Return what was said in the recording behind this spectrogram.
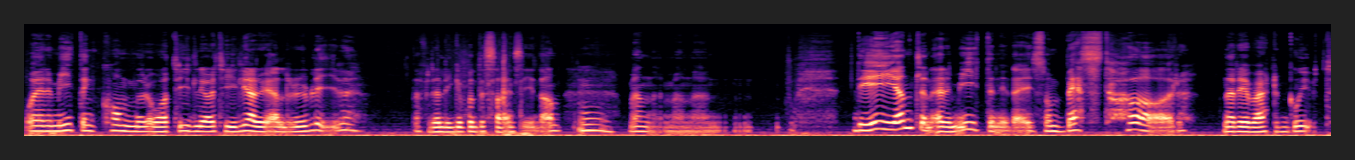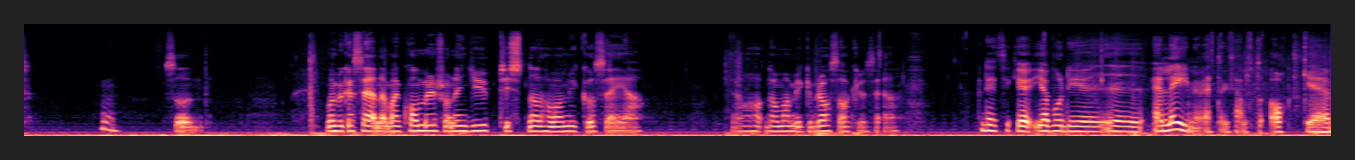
Och eremiten kommer att vara tydligare och tydligare ju äldre du blir. Därför den ligger på designsidan. Mm. Men, men eh, det är egentligen eremiten i dig som bäst hör när det är värt att gå ut. Mm. Så man brukar säga när man kommer ifrån en djup tystnad har man mycket att säga. Ja, då har man mycket bra saker att säga. Det tycker jag. Jag bodde ju i LA nu ett och ett halvt och, eh,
